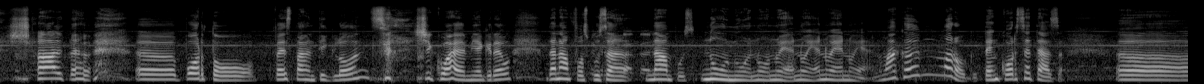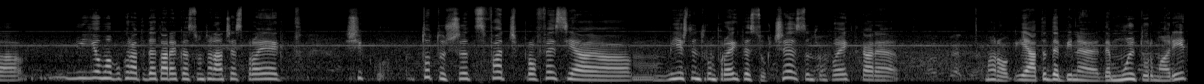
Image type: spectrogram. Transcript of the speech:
și altă, uh, port o festa antiglonț și cu aia mi-e greu, dar n-am fost pusă, n-am pus, nu, nu, nu, nu e, nu e, nu e, nu e, numai că, mă rog, te încorsetează. Uh, eu mă bucur atât de tare că sunt în acest proiect și totuși îți faci profesia, ești într-un proiect de succes, într-un proiect care, mă rog, e atât de bine, de mult urmărit,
